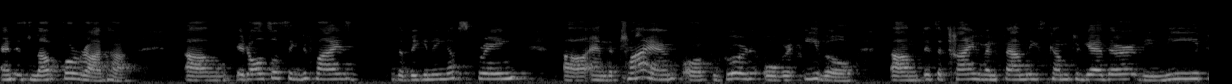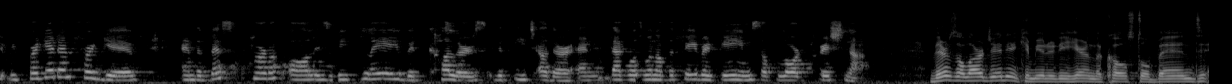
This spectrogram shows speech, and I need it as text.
And his love for Radha. Um, it also signifies the beginning of spring uh, and the triumph of good over evil. Um, it's a time when families come together, we meet, we forget and forgive, and the best part of all is we play with colors with each other. And that was one of the favorite games of Lord Krishna. There's a large Indian community here in the coastal bend,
